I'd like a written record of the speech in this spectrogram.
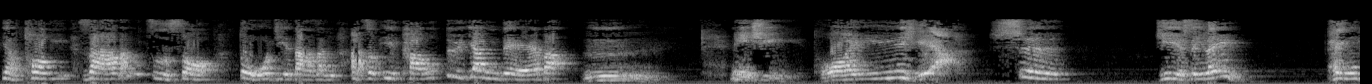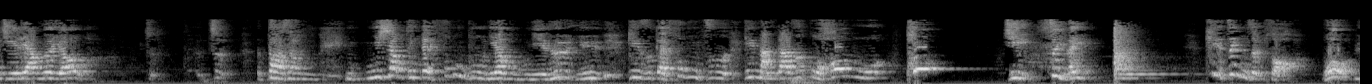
要讨的杀王之少，多谢大人，还是一口对养的吧。嗯，你先退下，是，接谁来？听见了没有？这大人，你你想听个风姑娘、五年儿女，给是个疯子，给人家是个好物，托即谁来？铁真人说：“我与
